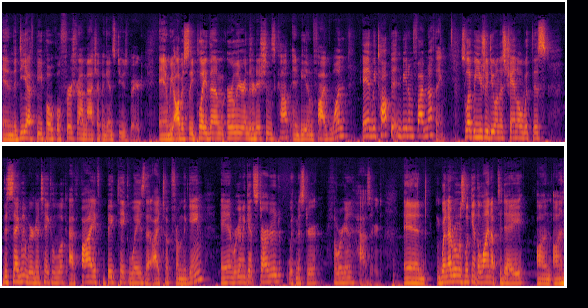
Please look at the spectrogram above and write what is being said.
in the DFB Pokal first round matchup against Duisburg. And we obviously played them earlier in the Traditions Cup and beat them 5 1, and we topped it and beat them 5 0. So, like we usually do on this channel with this, this segment, we're going to take a look at five big takeaways that I took from the game, and we're going to get started with Mr. Thorgan Hazard. And when everyone was looking at the lineup today, on on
